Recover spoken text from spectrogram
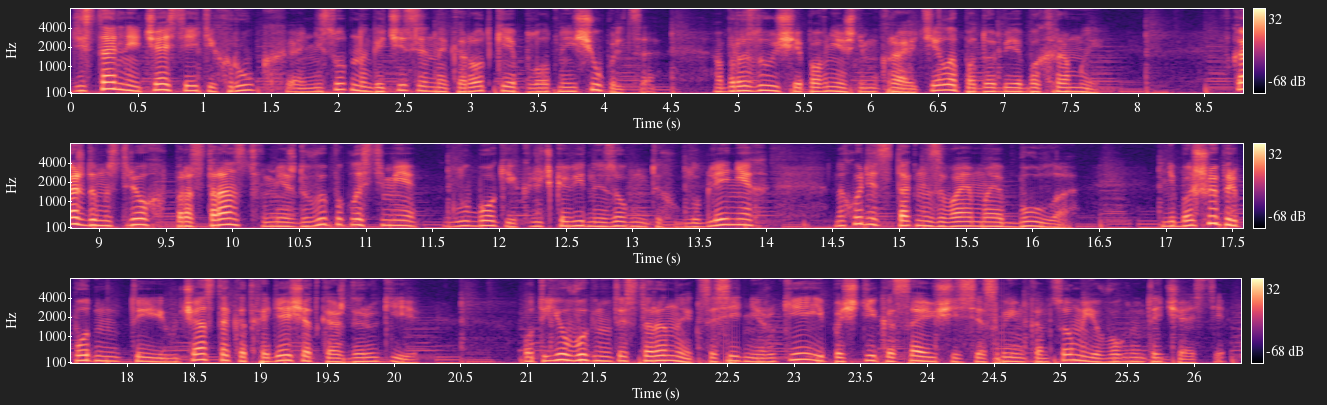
Дистальные части этих рук несут многочисленные короткие плотные щупальца, образующие по внешнему краю тела подобие бахромы. В каждом из трех пространств между выпуклостями глубоких крючковидно изогнутых углублениях находится так называемая була – небольшой приподнятый участок, отходящий от каждой руки, от ее выгнутой стороны к соседней руке и почти касающийся своим концом ее вогнутой части –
